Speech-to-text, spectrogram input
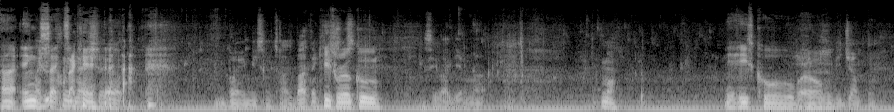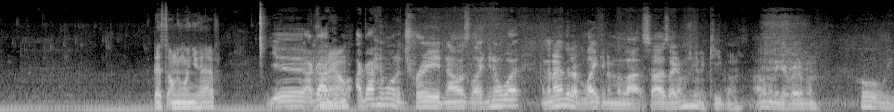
uh, insects. clean I can't. He me sometimes, but I think He's real just- cool. Let's see if I get him out. Come on. Yeah, he's cool, bro. he be jumping. That's the only one you have. Yeah, I For got him. now? I got him on a trade, and I was like, you know what? And then I ended up liking him a lot, so I was like, I'm just gonna keep him. I don't want to get rid of him. Holy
